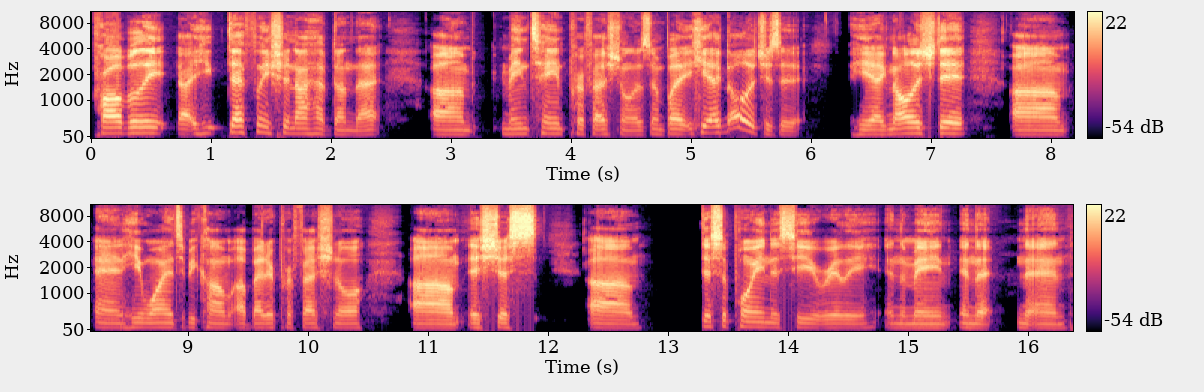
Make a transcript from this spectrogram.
Probably, uh, he definitely should not have done that. Um, maintained professionalism, but he acknowledges it. He acknowledged it, um, and he wanted to become a better professional. Um, it's just um, disappointing to see, really, in the main, in the in the end.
